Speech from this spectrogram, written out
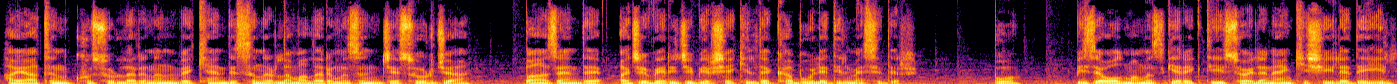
Hayatın kusurlarının ve kendi sınırlamalarımızın cesurca, bazen de acı verici bir şekilde kabul edilmesidir. Bu, bize olmamız gerektiği söylenen kişiyle değil,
